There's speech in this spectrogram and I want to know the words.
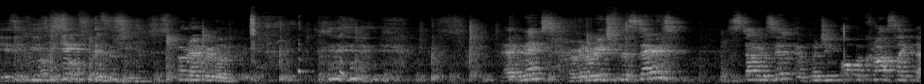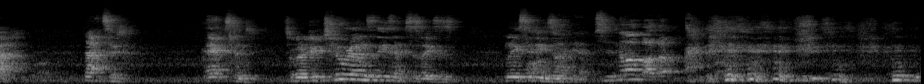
Easy peasy. Again, this is for everyone. and next, we're going to reach for the stairs. So stand still and punching up across like that. That's it. Excellent. So we're going to do two rounds of these exercises. Nice and easy. It's not bother.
